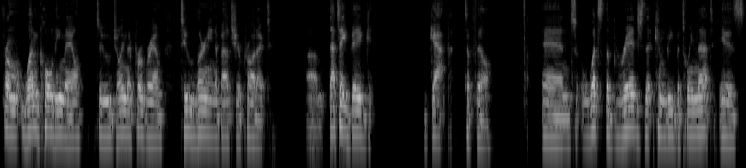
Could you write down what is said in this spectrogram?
from one cold email to join their program to learning about your product. Um, that's a big gap to fill. And what's the bridge that can be between that is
